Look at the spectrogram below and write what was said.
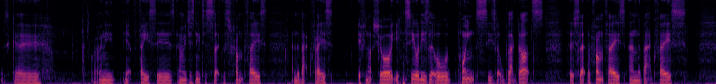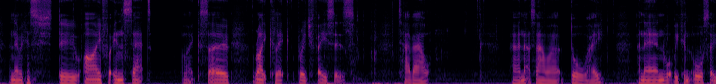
Let's go, right, we need yep, faces and we just need to select this front face and the back face. If you're not sure, you can see all these little points, these little black dots. So select the front face and the back face. And then we can do I for inset like so. Right click bridge faces tab out. And that's our doorway. And then what we can also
